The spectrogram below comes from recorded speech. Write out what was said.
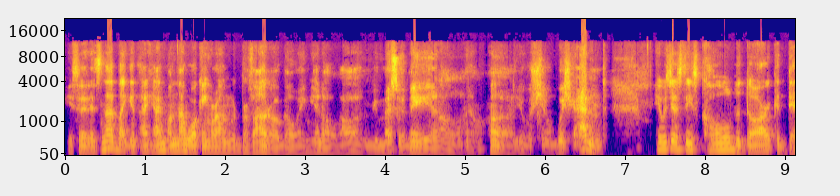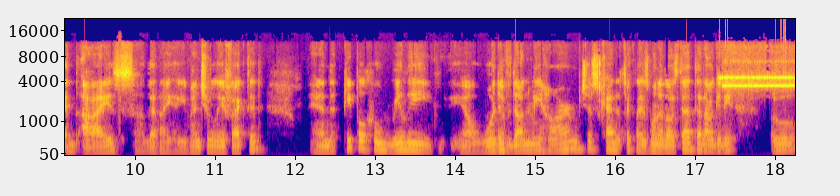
He said it's not like I, am not walking around with bravado going you know oh, you mess with me and i'll you know oh, you wish you wish you hadn't. It was just these cold dark dead eyes that i eventually affected. And people who really you know would have done me harm just kind of took like one of those that then i'll you oh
